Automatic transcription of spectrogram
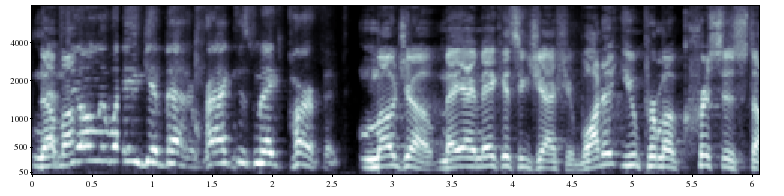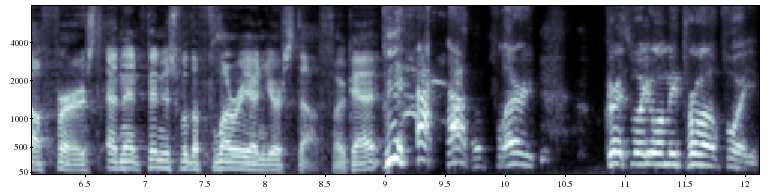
No, That's Mo- the only way you get better. Practice makes perfect. Mojo, may I make a suggestion? Why don't you promote Chris's stuff first, and then finish with a flurry on your stuff? Okay. Flurry. Chris, what do you want me to promote for you?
